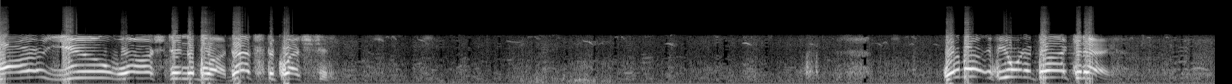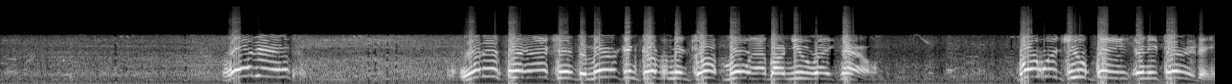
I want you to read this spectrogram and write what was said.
Are you washed in the blood? That's the question. What about if you were to die today? What if, what if by accident the American government dropped MOAB on you right now? Where would you be in eternity?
